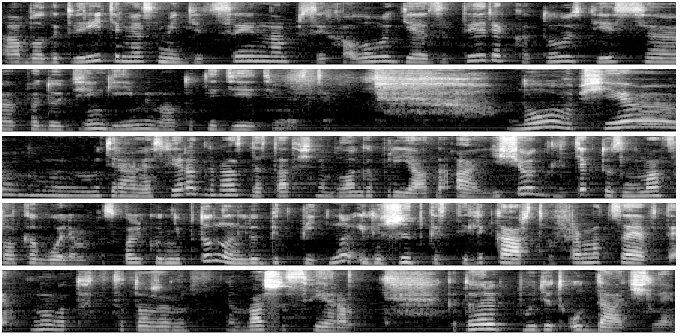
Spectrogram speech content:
а, благотворительность, медицина, психология, эзотерика, то здесь э, пойдут деньги именно от этой деятельности. Но вообще материальная сфера для вас достаточно благоприятна. А, еще для тех, кто занимается алкоголем, поскольку Нептун он любит пить, ну или жидкости, лекарства, фармацевты. Ну вот это тоже ваша сфера, которая будет удачной.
